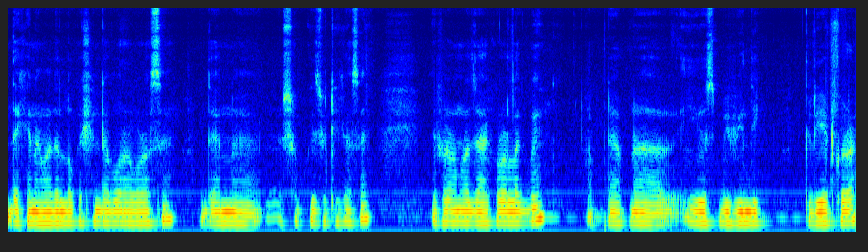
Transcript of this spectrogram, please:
দেখেন আমাদের লোকেশনটা বরাবর আছে। দেন সব কিছু ঠিক আছে। এরপর আমরা যা করা লাগবে, আপনি আপনার ইউএস বিভিন দিক ক্রিয়েট করা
